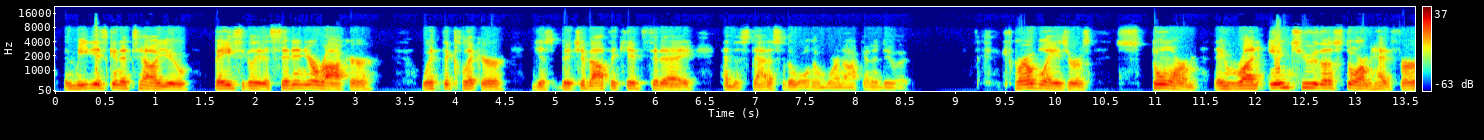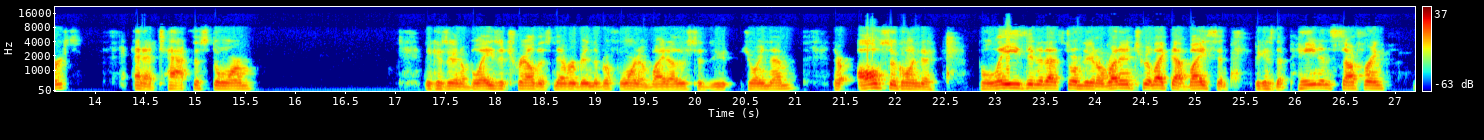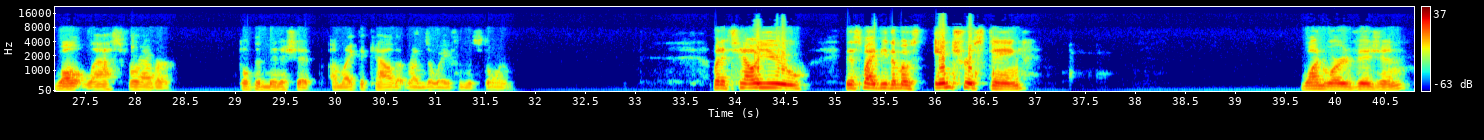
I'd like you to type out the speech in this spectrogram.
the media is going to tell you basically to sit in your rocker with the clicker, just bitch about the kids today and the status of the world, and we're not going to do it. Trailblazers storm, they run into the storm head first and attack the storm because they're going to blaze a trail that's never been there before and invite others to do, join them. They're also going to blaze into that storm. They're going to run into it like that bison because the pain and suffering won't last forever. They'll diminish it, unlike the cow that runs away from the storm. I'm going to tell you this might be the most interesting one word vision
